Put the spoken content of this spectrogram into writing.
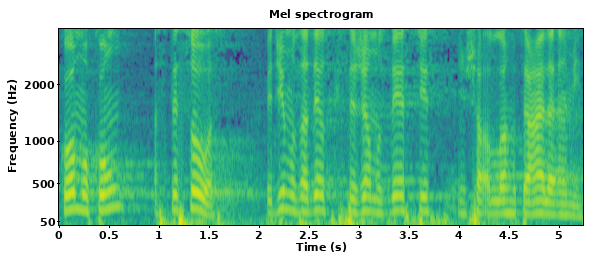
como com as pessoas. Pedimos a Deus que sejamos destes, inshallah ta'ala, amin.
